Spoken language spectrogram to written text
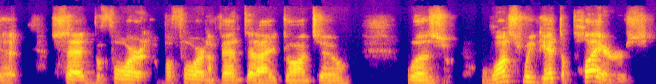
uh, said before before an event that I had gone to was once we get the players,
